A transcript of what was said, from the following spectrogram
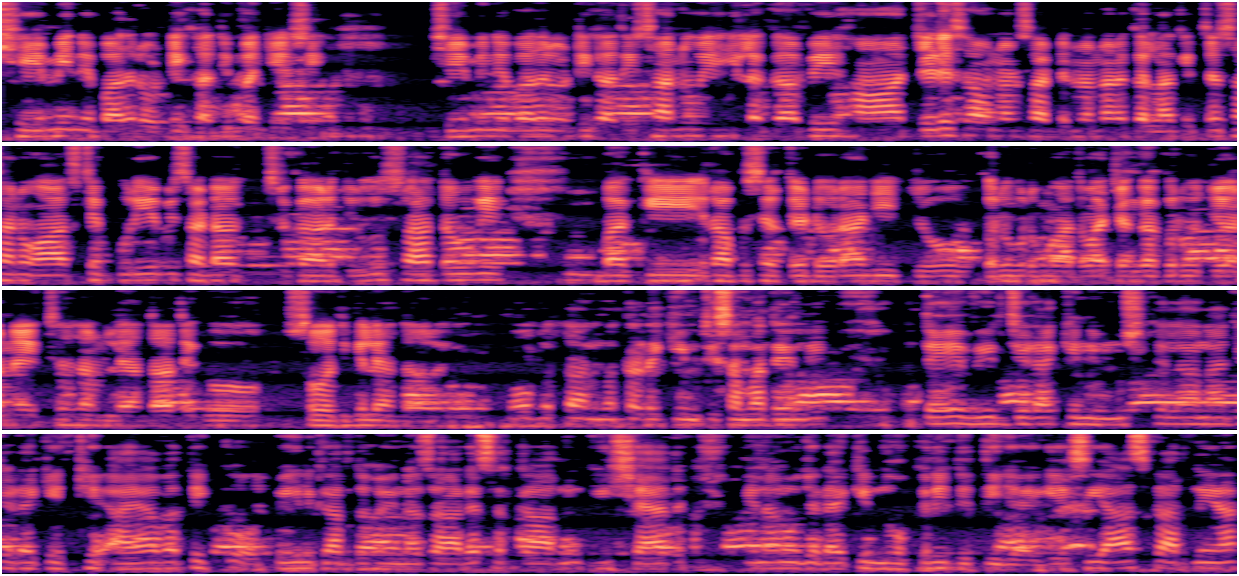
6 ਮਹੀਨੇ ਬਾਅਦ ਰੋਟੀ ਖਾਧੀ ਭਾਜੀ ਅਸੀਂ। 6 ਮਹੀਨੇ ਬਾਅਦ ਰੋਟੀ ਖਾਧੀ, ਸਾਨੂੰ ਇਹੀ ਲੱਗਾ ਵੀ ਹਾਂ, ਜਿਹੜੇ ਹਿਸਾਬ ਨਾਲ ਸਾਡੇ ਨਾਲ ਉਹਨਾਂ ਨੇ ਗੱਲਾਂ ਕੀਤੀਆਂ, ਸਾਨੂੰ ਆਸ ਤੇ ਪੂਰੀ ਹੈ ਵੀ ਸਾਡਾ ਸਰਕਾਰ ਜ਼ਰੂਰ ਸਾਥ ਦਊਗੀ। ਬਾਕੀ ਰੱਬ ਸਿਰ ਤੇ ਡੋਰਾਂ ਜੀ, ਜੋ ਕਰੂ ਪਰਮਾਤਮਾ ਚੰਗਾ ਕਰੂ, ਜੋ ਨੇ ਇੱਥੇ ਸਾਨੂੰ ਲਿਆਂਦਾ ਤੇ ਕੋ ਸੋਚ ਕੇ ਲਿਆਂਦਾ ਹੋਵੇ। ਬਹੁਤ ਬਹੁਤ ਧੰਨਵਾਦ ਤੁਹਾਡੇ ਕੀਮਤੀ ਸਮਾਂ ਦੇਣ ਲਈ। ਤੇ ਵੀਰ, ਜਿਹੜਾ ਕਿੰਨੀ ਮੁਸ਼ਕਿਲਾਂ ਨਾਲ ਜਿਹੜਾ ਕਿ ਇੱਥੇ ਆਇਆ ਵਾ ਤੇ ਇੱਕੋ ਅਪੀਲ ਕਰਦਾ ਹੋਇਆ ਨਜ਼ਰ ਆ ਰਿਹਾ ਸਰਕਾਰ ਨੂੰ ਕਿ ਸ਼ਾਇਦ ਇਹਨਾਂ ਨੂੰ ਜਿਹੜਾ ਕਿ ਨੌਕਰੀ ਦਿੱਤੀ ਜਾਏਗੀ। ਅਸੀਂ ਆਸ ਕਰਦੇ ਹਾਂ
